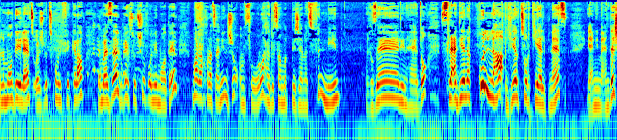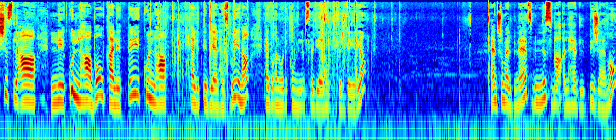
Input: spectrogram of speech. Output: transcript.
الموديلات وعجبتكم الفكرة ومازال بغيتو تشوفوا les modèles مرة أخرى ثاني نجو نصوروا هادو تما بيجامات فنين غزالين هادو. السلعة ديالها كلها ديال تركيا البنات يعني ما عندهاش شي سلعة اللي كلها bonne qualité كلها qualité ديالها زوينه هادو غنوريكم اللبسة ديالهم كيفاش دايره هانتوما البنات بالنسبة لهاد البيجامة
